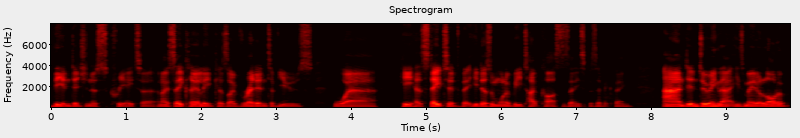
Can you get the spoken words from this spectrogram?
the indigenous creator. And I say clearly because I've read interviews where he has stated that he doesn't want to be typecast as any specific thing. And in doing that, he's made a lot of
